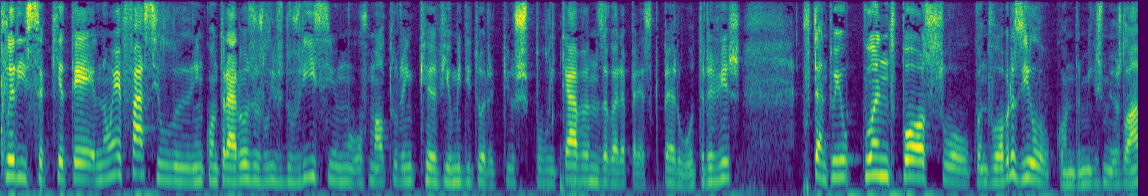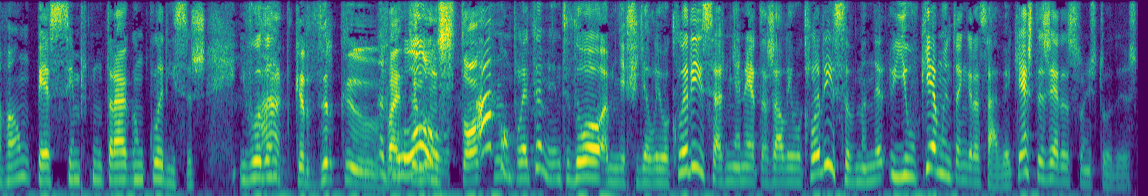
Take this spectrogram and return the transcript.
Clarissa, que até não é fácil encontrar hoje os livros do Veríssimo, houve uma altura em que havia uma editora que os publicava, mas agora parece que parou outra vez. Portanto, eu, quando posso, ou quando vou ao Brasil, ou quando amigos meus lá vão, peço sempre que me tragam Clarissas. E vou Ah, dando. quer dizer que vai Dou. tendo um estoque. Ah, completamente. Dou. A minha filha leu a Clarissa, a minha neta já leu a Clarissa. Maneira... E o que é muito engraçado é que estas gerações todas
